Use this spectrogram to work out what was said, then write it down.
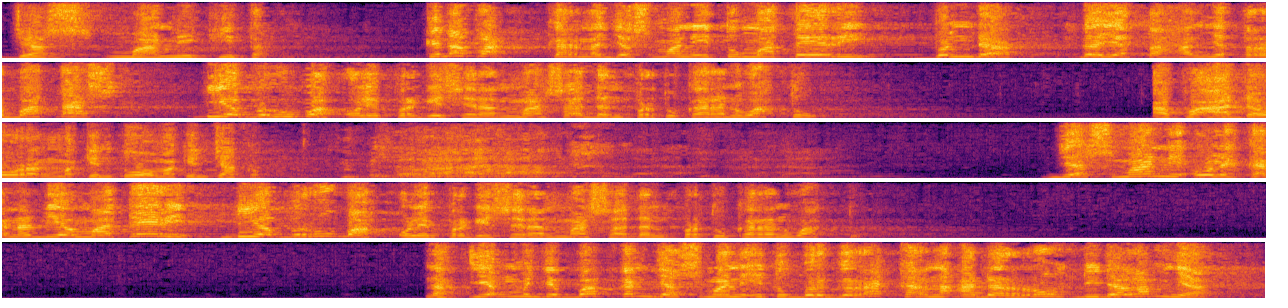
jasmani kita. Kenapa? Karena jasmani itu materi, benda, daya tahannya terbatas. Dia berubah oleh pergeseran masa dan pertukaran waktu. Apa ada orang makin tua makin cakep? Jasmani oleh karena dia materi, dia berubah oleh pergeseran masa dan pertukaran waktu. Nah, yang menyebabkan jasmani itu bergerak karena ada roh di dalamnya.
